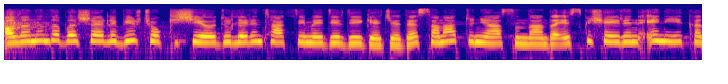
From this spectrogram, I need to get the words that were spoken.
Alanında başarılı birçok kişiye ödüllerin takdim edildiği gecede sanat dünyasından da Eskişehir'in en iyi kadın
